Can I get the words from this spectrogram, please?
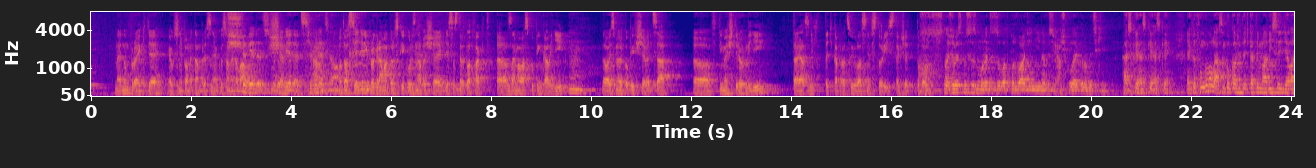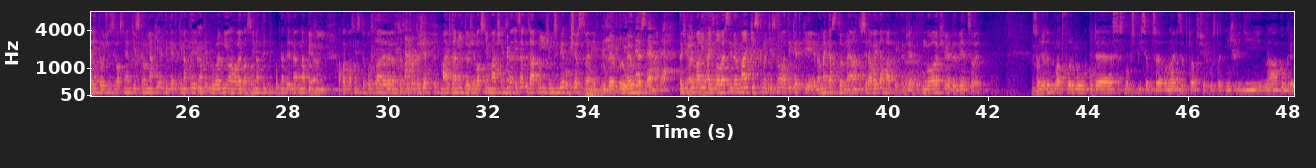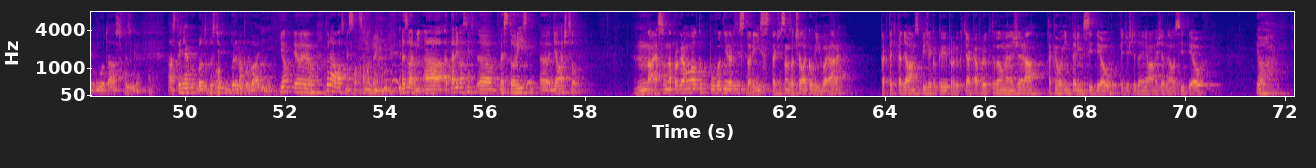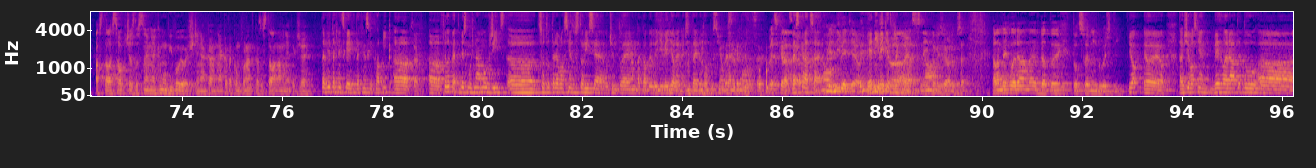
na jednom projekte, já už si nepamätám přesně, jak se jmenoval. Ševědec. Ševědec. Ševědec, jo. No to asi jediný programátorský kurz na Vše, kde se stretla fakt uh, zajímavá skupinka lidí. Mm. Dávali jsme dokopy Vševeca uh, v týme čtyřoch lidí traja z nich teďka pracují vlastně v stories, takže to bylo... Snažili jsme se zmonetizovat podvádění na vysoké škole ekonomický. Hezky, hezky, hezky. Jak to fungovalo? Já jsem koukal, že teďka ty mladí si dělají to, že si vlastně tisknou nějaké etiketky na ty, na ty průhledné lahve, vlastně na, ty, na, ty, na, na pití a pak vlastně si to postaví v cestu, protože máš daný to, že vlastně máš i za uzákonění, že musí být občerstvený v průběhu, v průběhu testu. Ne? Takže ty malí hajzlové si normálně tisknou, tisknou etiketky, normálně custom, a na to si dávají taháky. Takže jak to fungovalo všude věcovi. Jsme měli platformu, kde se mohl při písemce online zeptat všech ostatních lidí na konkrétní otázku. Hezké. A stejně jako byl to prostě Uber na podvádění. Jo, jo, jo, to dává smysl, samozřejmě. Bezvadný. A tady vlastně ve Stories děláš co? No, já jsem naprogramoval tu původní verzi Stories, takže jsem začal jako vývojar. Tak teďka dělám spíš jako kivý produkťáka, produktového manažera, takého interim CTO, keď ještě tady nemáme žádného CTO. Jo. Oh a stále se občas dostaneme nějakému vývoju, ještě nějaká, nějaká ta komponentka zůstala na mě, takže... Takže technický, technický chlapík. Uh, uh, Filipe, ty bys možná mohl říct, uh, co to teda vlastně za stories je, o čem to je, jenom tak, aby lidi věděli, než se tady do toho pustíme úplně do detailu. Ve zkratce. Ve zkratce, no. Jedný větě, jo. Jedný větě to řeknu. Jasný, no. to vyzývá, dobře. Ale my hledáme v datech to, co je v nich důležitý. Jo, jo, jo. Takže vlastně vy hledáte tu uh,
